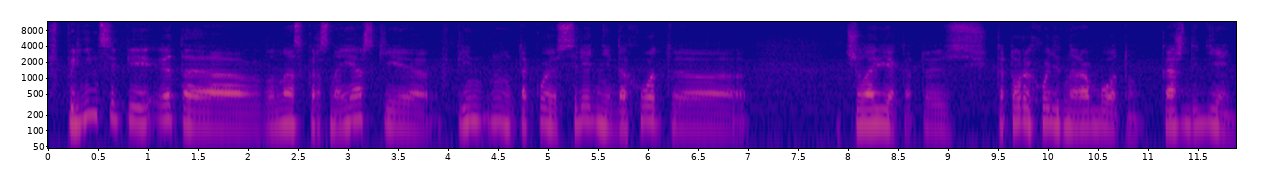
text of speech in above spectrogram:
В принципе, это у нас в Красноярске в, ну, такой средний доход э, человека, то есть который ходит на работу каждый день.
